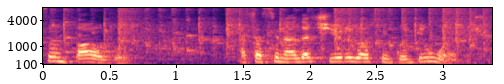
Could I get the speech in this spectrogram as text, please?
São Paulo, assassinado a tiros aos 51 anos.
